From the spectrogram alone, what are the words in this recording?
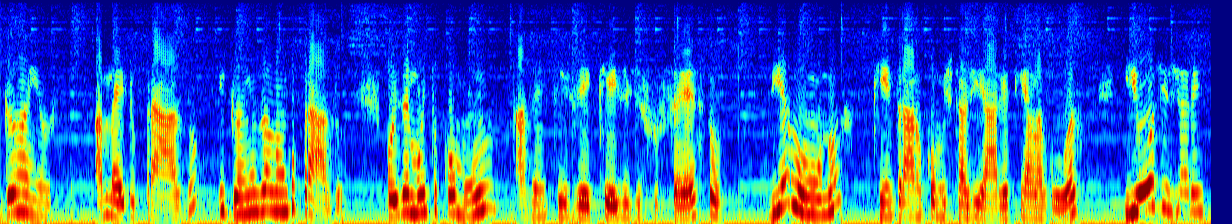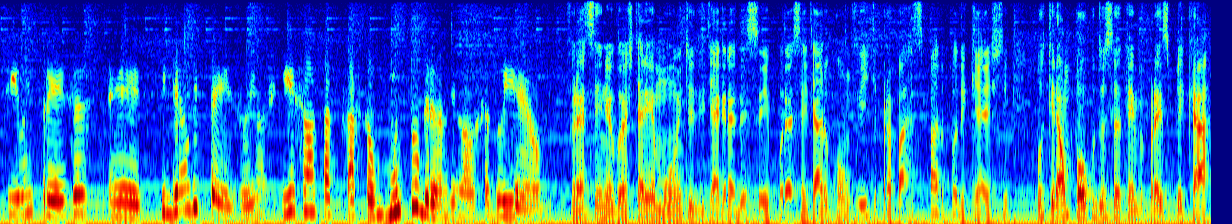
ganhos a médio prazo e ganhos a longo prazo. Pois é muito comum a gente ver cases de sucesso de alunos que entraram como estagiário aqui em Alagoas e hoje gerencio empresas é, de grande peso. Isso é uma satisfação muito grande nossa do IEL. Francine, eu gostaria muito de te agradecer por aceitar o convite para participar do podcast, por tirar um pouco do seu tempo para explicar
